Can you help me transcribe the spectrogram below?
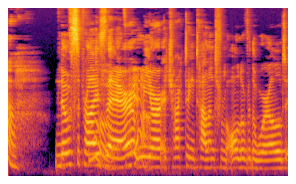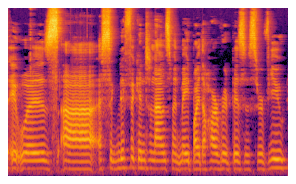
Ah. No surprise cool. there. Yeah. We are attracting talent from all over the world. It was uh, a significant announcement made by the Harvard Business Review,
